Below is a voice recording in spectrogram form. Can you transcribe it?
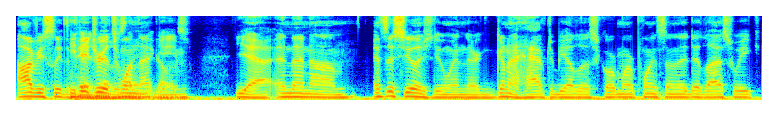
obviously the He Patriots won that game. Jones. Yeah, and then um, if the Steelers do win, they're gonna have to be able to score more points than they did last week.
